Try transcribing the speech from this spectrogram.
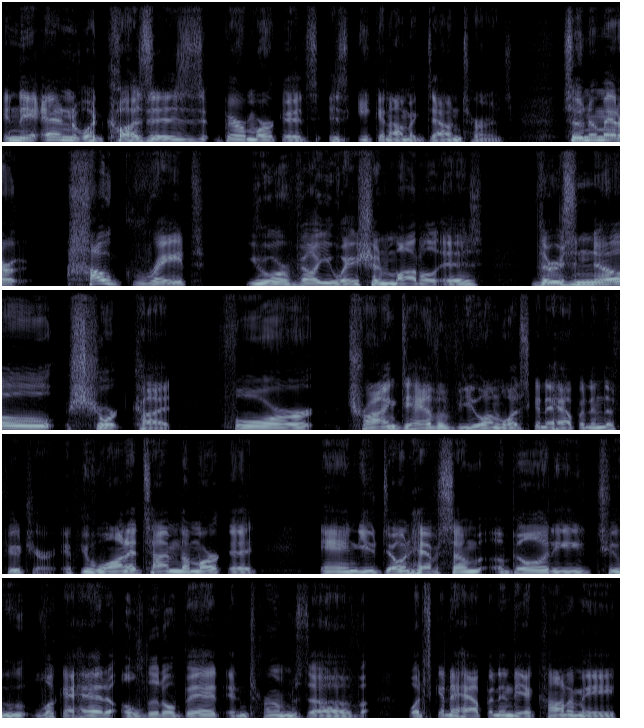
in the end, what causes bear markets is economic downturns. So no matter how great your valuation model is, there's no shortcut for trying to have a view on what's going to happen in the future. If you want to time the market and you don't have some ability to look ahead a little bit in terms of what's going to happen in the economy,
